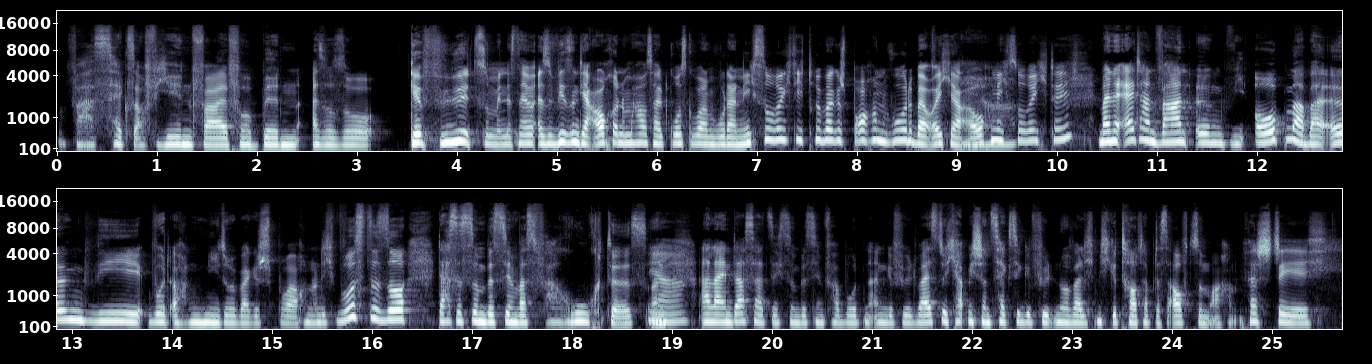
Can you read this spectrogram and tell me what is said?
war Sex auf jeden Fall forbidden. Also so, Gefühlt zumindest. Ne? Also wir sind ja auch in einem Haushalt groß geworden, wo da nicht so richtig drüber gesprochen wurde. Bei euch ja auch Ja. nicht so richtig. meine Eltern waren irgendwie open, aber irgendwie wurde auch nie drüber gesprochen. Und ich wusste so, das ist so ein bisschen was Verruchtes. Und Ja. allein das hat sich so ein bisschen verboten angefühlt. Weißt du, ich habe mich schon sexy gefühlt, nur weil ich mich getraut habe, das aufzumachen. Verstehe ich.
